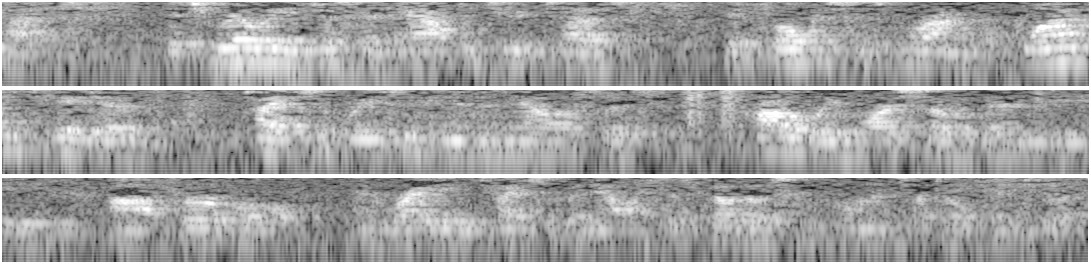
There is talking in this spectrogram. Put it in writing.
test. It's really just an aptitude test. It focuses more on quantitative types of reasoning and analysis, probably more so than the uh, verbal and writing types of analysis, though those components are built into it.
